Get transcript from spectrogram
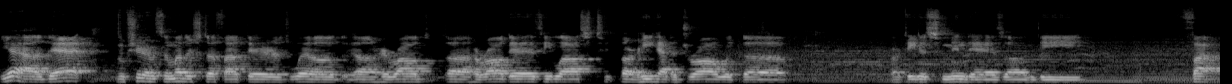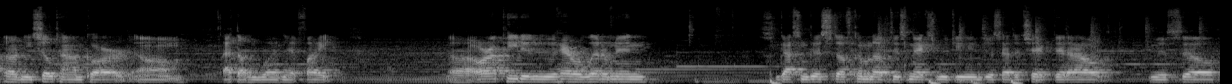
yeah, that. I'm sure there was some other stuff out there as well. Uh, Gerald, uh, Heraldez, he lost, or he had a draw with uh, Martinez Mendez on the fight, uh, the Showtime card. Um, I thought he won that fight. Uh, RIP to Harold Lederman. Got some good stuff coming up this next weekend. Just had to check that out yourself.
